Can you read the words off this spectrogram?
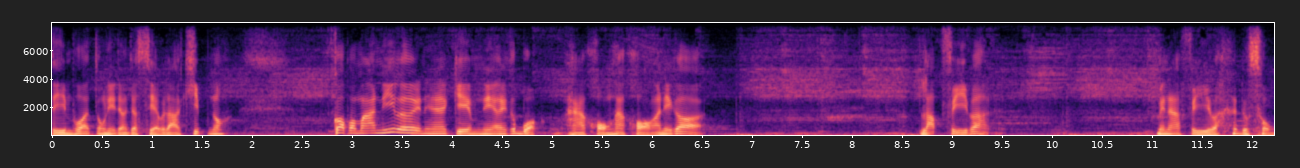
ตรีมเพราะว่าตรงนี้เดี๋ยวจะเสียเวลาคลิปเนาะก็ประมาณนี้เลยนะฮะเกมนี้อันนี้ก็บวกหาของหาของอันนี้ก็ รับฟรีป่ะ ไม่น่าฟรีป่ะ ดูทรง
